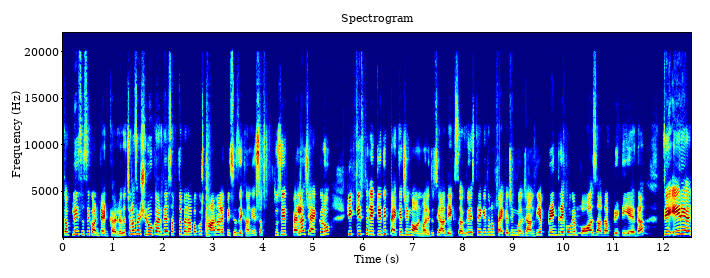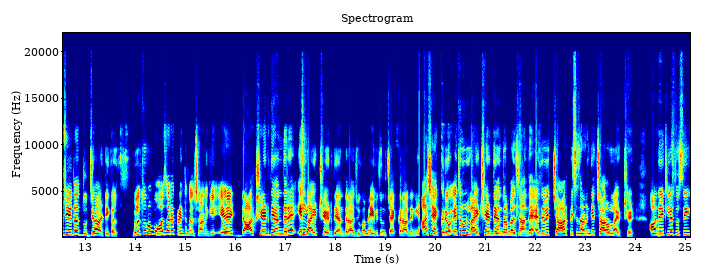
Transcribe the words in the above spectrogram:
ਤਾਂ ਪਲੀਜ਼ ਤੁਸੀਂ ਕੰਟੈਕਟ ਕਰ ਲਿਓ। ਤਾਂ ਚਲੋ ਫਿਰ ਸ਼ੁਰੂ ਕਰਦੇ ਹਾਂ। ਸਭ ਤੋਂ ਪਹਿਲਾਂ ਆਪਾਂ ਕੁਝ ਥਾਨ ਵਾਲੇ ਪੀਸਸ ਦੇਖਾਂਗੇ। ਸਭ, ਤੁਸੀਂ ਪਹਿਲਾਂ ਚੈੱਕ ਕਰੋ ਕਿ ਕਿਸ ਤਰੀਕੇ ਦੀ ਪੈਕੇਜਿੰਗ ਆਉਣ ਵਾਲੀ। ਤੁਸੀਂ ਆ ਦੇਖ ਸਕਦੇ ਹੋ, ਇਸ ਤਰੀਕੇ ਤੁਹਾਨੂੰ ਪੈਕੇਜਿੰਗ ਮਿਲ ਜਾਂਦੀ ਹੈ। ਪ੍ਰਿੰਟ ਦੇਖੋਗੇ, ਬਹੁਤ ਜ਼ਿਆਦਾ ਪ੍ਰੀਟੀ ਹੈ ਇਹਦਾ। ਤੇ ਇਹ ਰਿਹਾ ਜੀ ਇਹਦਾ ਦੂਜਾ ਆਰਟੀਕਲ ਮਤਲਬ ਤੁਹਾਨੂੰ ਬਹੁਤ ਸਾਰੇ ਪ੍ਰਿੰਟ ਮਿਲ ਜਾਣਗੇ। ਇਹ ਡਾਰਕ ਸ਼ੇਡ ਦੇ ਅੰਦਰ ਹੈ, ਇਹ ਲਾਈਟ ਸ਼ੇਡ ਦੇ ਅੰਦਰ ਆ ਜਾਊਗਾ। ਮੈਂ ਇਹ ਵੀ ਤੁਹਾਨੂੰ ਚੈੱਕ ਕਰਾ ਦੇਣੀ ਆ। ਚੈੱਕ ਕਰਿਓ, ਇਹ ਤੁਹਾਨੂੰ ਲਾਈਟ ਸ਼ੇਡ ਦੇ ਅੰਦਰ ਮਿਲ ਜਾਂਦਾ ਹੈ। ਇਹਦੇ ਵਿੱਚ ਚਾਰ ਪੀਸਸ ਆਣਗੇ, ਚਾਰੋਂ ਲਾਈਟ ਸ਼ੇਡ ਆ ਦੇਖ ਲਿਓ ਤੁਸੀਂ,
